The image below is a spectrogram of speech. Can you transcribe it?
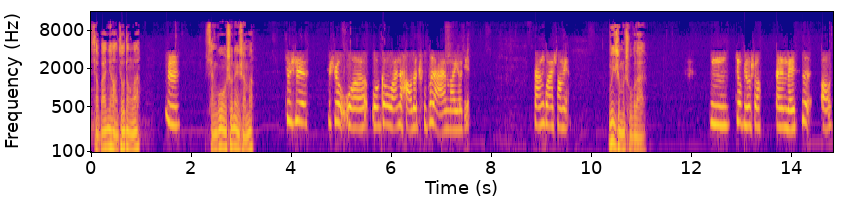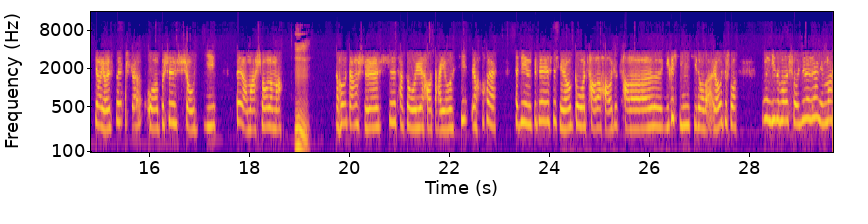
小白你好，久等了。嗯，想跟我说点什么？就是就是我我跟我玩的好的出不来嘛，有点三观上面。为什么出不来？嗯，就比如说，嗯，每次哦，就有一次是我不是手机被老妈收了吗？嗯然后当时是他跟我约好打游戏，然后后来他就因为这件事情，然后跟我吵了好久，吵了一个星期多吧，然后就说，你你怎么手机都让你妈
